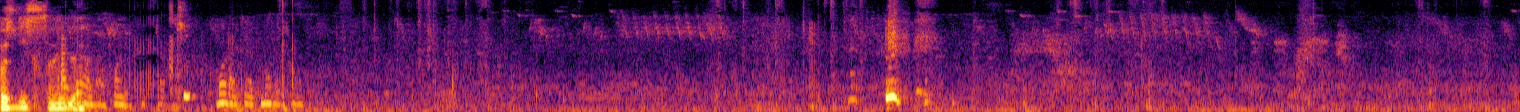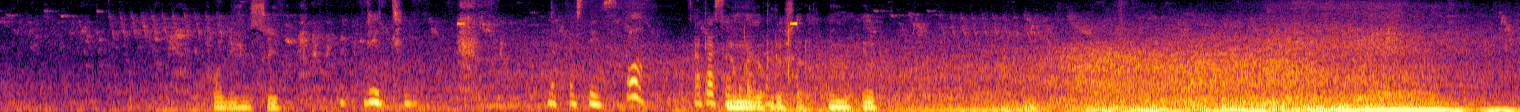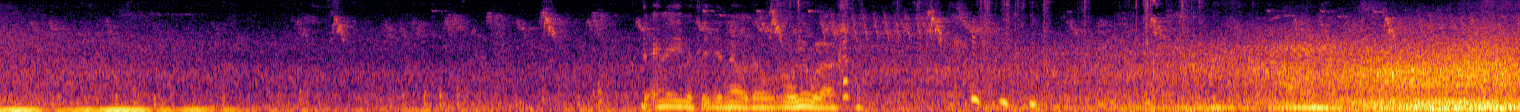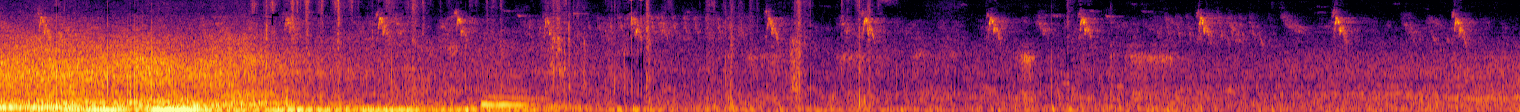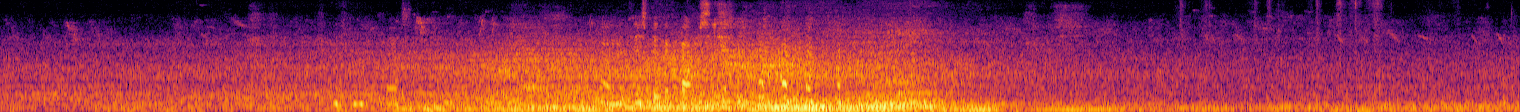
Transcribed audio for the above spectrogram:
Ci, mora, mora, mora. What did you say? Gente. Não, faz isso. Ó, a passando. Mega tá. pirochat. No, here. De elejébe tegye, ne oda, işte de kalmış.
